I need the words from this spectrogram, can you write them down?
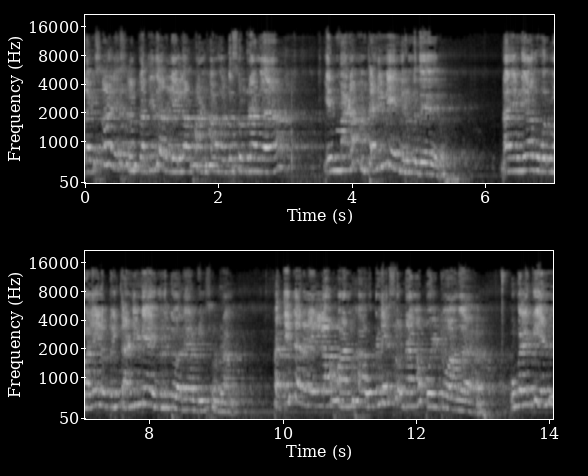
நபிஸ்லா அலிஸ்லாம் கதீதர் அலி அல்லாஹ் அன்ஹா அவங்கள்ட்ட சொல்றாங்க என் மனம் தனிமையை விரும்புது நான் எங்கேயாவது ஒரு மலையில போய் தனிமையா இருந்துட்டு வரேன் அப்படின்னு சொல்றாங்க. கத்தித்தரல் எல்லாம் அன்ஹா உடனே சொல்றாங்க போயிட்டு வாங்க. உங்களுக்கு என்ன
